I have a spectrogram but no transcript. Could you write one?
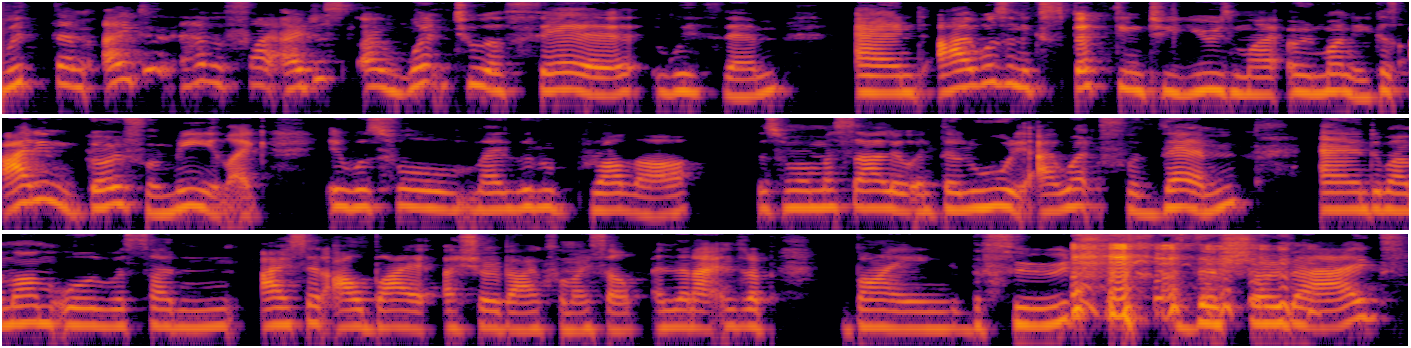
with them. I didn't have a fight. I just I went to a fair with them and I wasn't expecting to use my own money because I didn't go for me. Like it was for my little brother, there's from Masalo and Teluri. I went for them, and my mom all of a sudden, I said I'll buy a show bag for myself, and then I ended up buying the food, the show bags,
